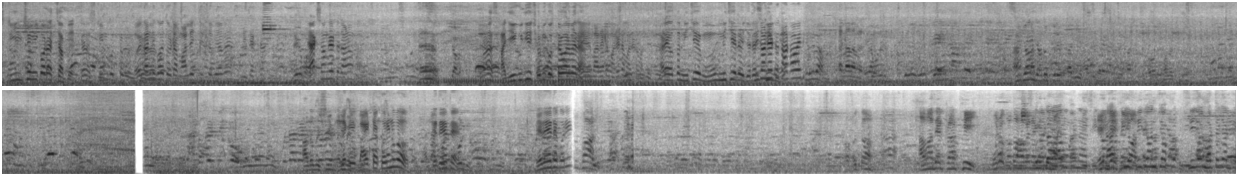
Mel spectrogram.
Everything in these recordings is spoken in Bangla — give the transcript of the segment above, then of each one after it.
স্টিল ছবি করার চাপে। স্টিল করতে বলছো? ওইখান থেকে হয়তো ওটা মালের স্টিল ছবি হবে নিচে একটা একসঙ্গে একটু দাঁড়াও না। তোমরা সাজিয়ে গুজিয়ে ছবি করতে পারবে না। এই মারেটা মারেটা মারেটা মারে আরে ও তো নিচে মুখ নিচে রয়েছে। আরও বেশি কি বাইকটা করে নেব? যেতে যেতে। যেতে যেতে করি? আমাদের প্রার্থী কোনো কথা হবে না কিন্তু এই যে সৃজন। সৃজন চক্র সৃজন ভট্টাচার্য।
